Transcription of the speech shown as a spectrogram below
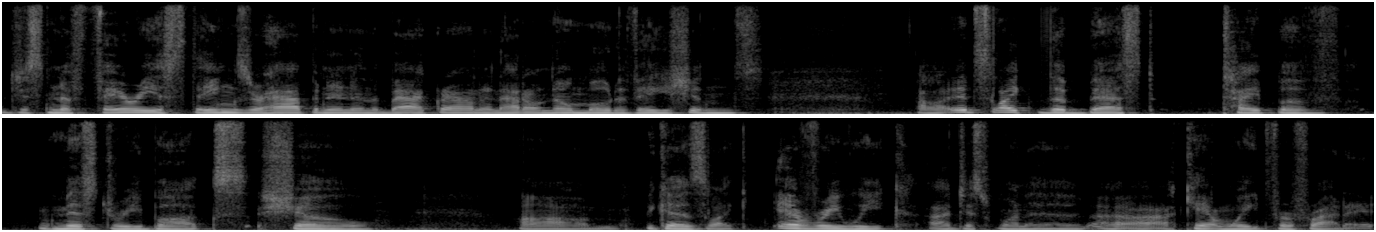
just nefarious things are happening in the background, and I don't know motivations. Uh, it's like the best type of mystery box show, um, because like every week, I just want to. I I can't wait for Friday.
